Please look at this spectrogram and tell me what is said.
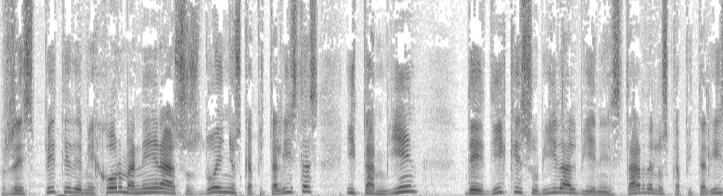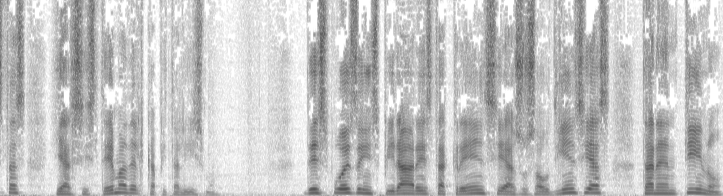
respete de mejor manera a sus dueños capitalistas y también dedique su vida al bienestar de los capitalistas y al sistema del capitalismo. Después de inspirar esta creencia a sus audiencias, Tarantino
